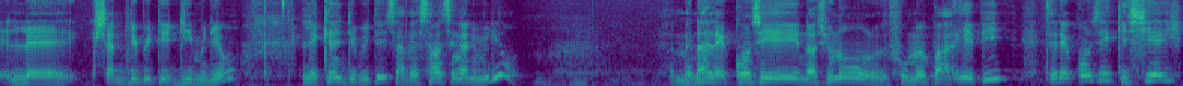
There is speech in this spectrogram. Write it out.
les, chaque député 10 millions, les 15 députés, ça fait 150 millions. Maintenant, les conseillers nationaux, il ne faut même pas. Et puis, c'est des conseillers qui siègent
